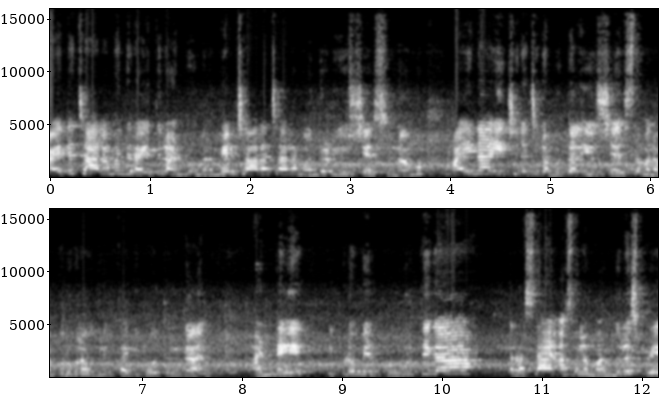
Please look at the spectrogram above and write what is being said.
అయితే చాలా మంది రైతులు అంటుంటారు మేము చాలా చాలా మందులు యూజ్ చేస్తున్నాము. అయినా ఈ చిన్న చిన్న బుట్టలు యూజ్ చేస్తే మన పురుగుల ఉధృతి తగ్గిపోతుందా? అని అంటే ఇప్పుడు మీరు పూర్తిగా రసాయ అసలు మందులు స్ప్రే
